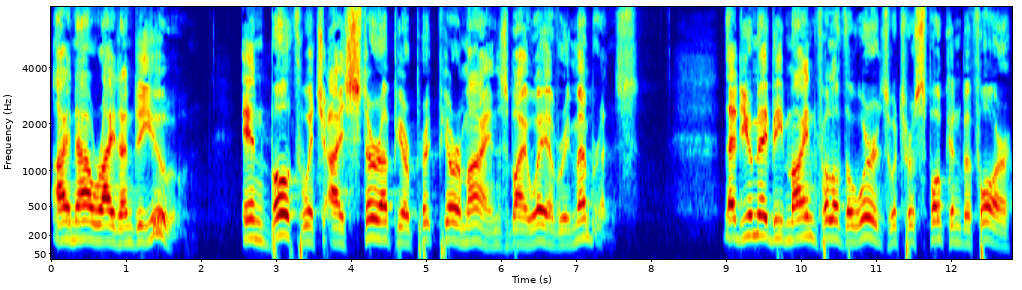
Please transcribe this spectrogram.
I now write unto you, in both which I stir up your pure minds by way of remembrance, that you may be mindful of the words which were spoken before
